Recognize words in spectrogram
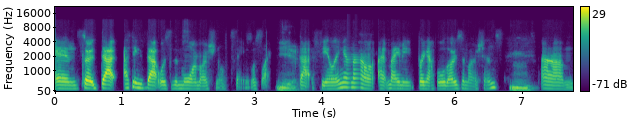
and so that i think that was the more emotional thing was like yeah. that feeling and it made me bring up all those emotions mm. um,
